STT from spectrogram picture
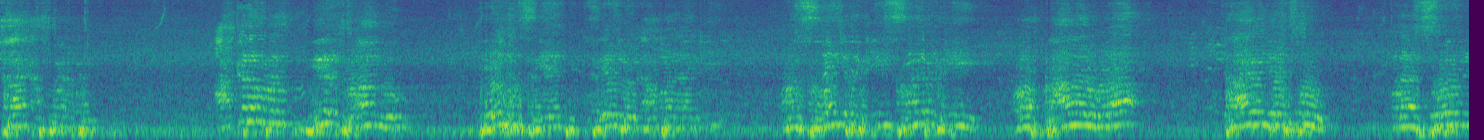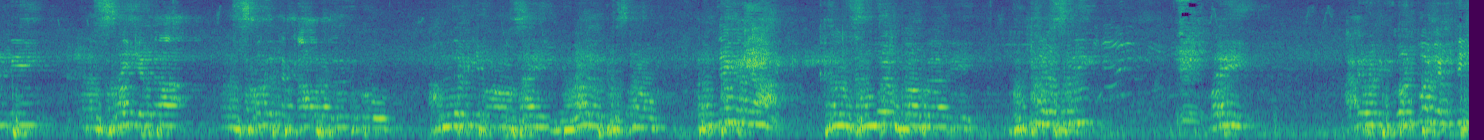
చాలా కష్టమైన పని. అక్కడ మన వీర జవాన్లు దేశ సరిహద్దు సరిహద్దులు కాపాడడానికి వాళ్ళ కూడా త్యాగం చేస్తూ మన సోదరుడిని మన సమైక్యత మన సమగ్రత కాపాడేందుకు అందరికీ మనం ఒకసారి నివాళులు అర్పిస్తాం ప్రత్యేకంగా కన్నా సంతోష్ బాబు గారిని గుర్తు చేసుకొని మరి అటువంటి గొప్ప వ్యక్తి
